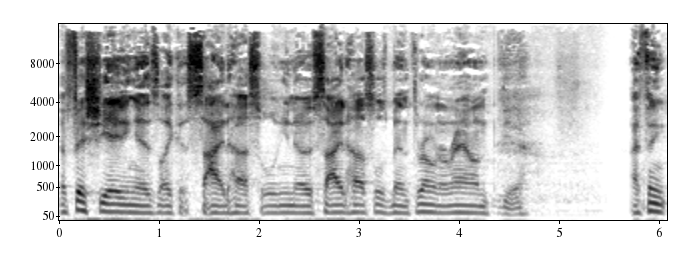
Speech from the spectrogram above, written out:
officiating as like a side hustle, you know, side hustle's been thrown around. Yeah, I think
